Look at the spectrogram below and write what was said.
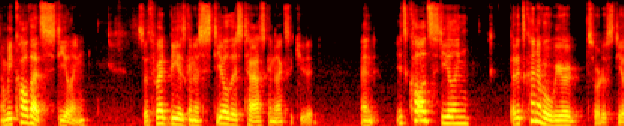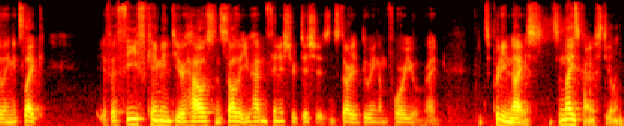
And we call that stealing. So thread B is going to steal this task and execute it. And it's called stealing, but it's kind of a weird sort of stealing. It's like if a thief came into your house and saw that you hadn't finished your dishes and started doing them for you, right? It's pretty nice. It's a nice kind of stealing.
